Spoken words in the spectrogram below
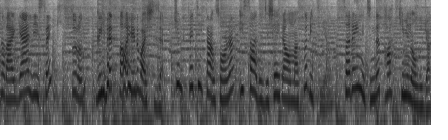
kadar geldiysek durun gıybet daha yeni başlayacak. Çünkü fetihten sonra iş sadece şehri almakla bitmiyor. Sarayın içinde taht kimin olacak?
